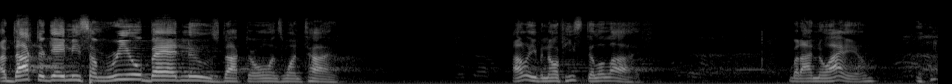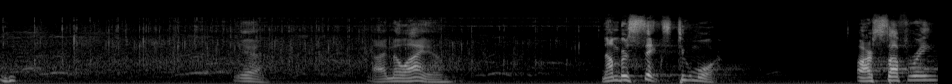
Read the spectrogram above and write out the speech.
A doctor gave me some real bad news, Dr. Owens, one time. I don't even know if he's still alive, but I know I am. yeah, I know I am. Number six, two more. Our suffering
